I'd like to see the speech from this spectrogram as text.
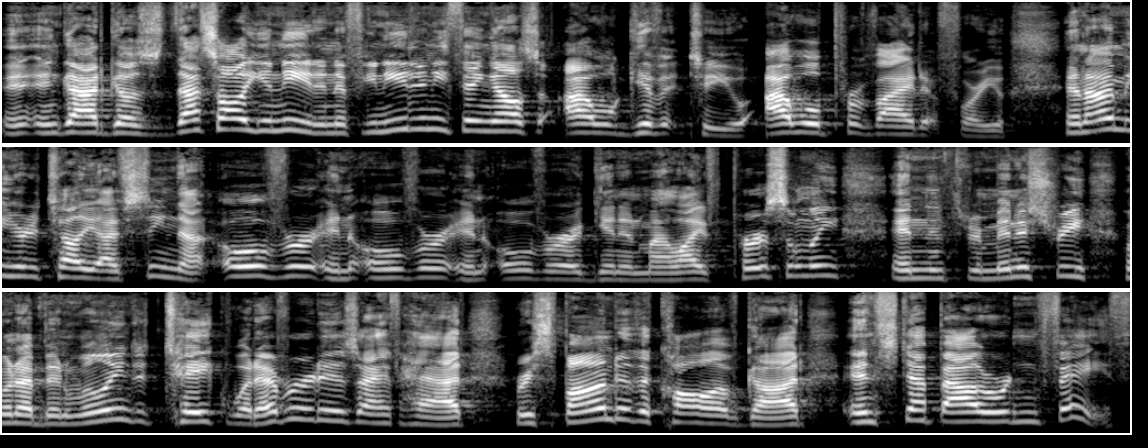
And God goes, That's all you need. And if you need anything else, I will give it to you. I will provide it for you. And I'm here to tell you, I've seen that over and over and over again in my life personally and then through ministry when I've been willing to take whatever it is I've had, respond to the call of God, and step outward in faith.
